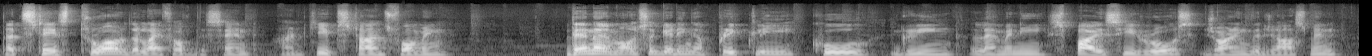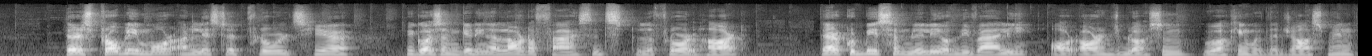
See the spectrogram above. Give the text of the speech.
that stays throughout the life of the scent and keeps transforming. Then I'm also getting a prickly, cool, green, lemony, spicy rose joining the jasmine. There's probably more unlisted florals here because I'm getting a lot of facets to the floral heart. There could be some lily of the valley or orange blossom working with the jasmine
